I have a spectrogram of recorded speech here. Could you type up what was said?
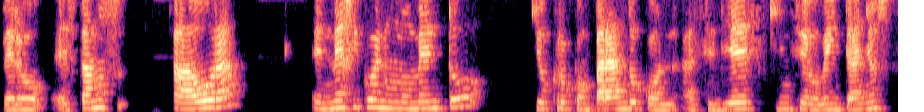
Pero estamos ahora en México en un momento, yo creo comparando con hace 10, 15 o 20 años,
